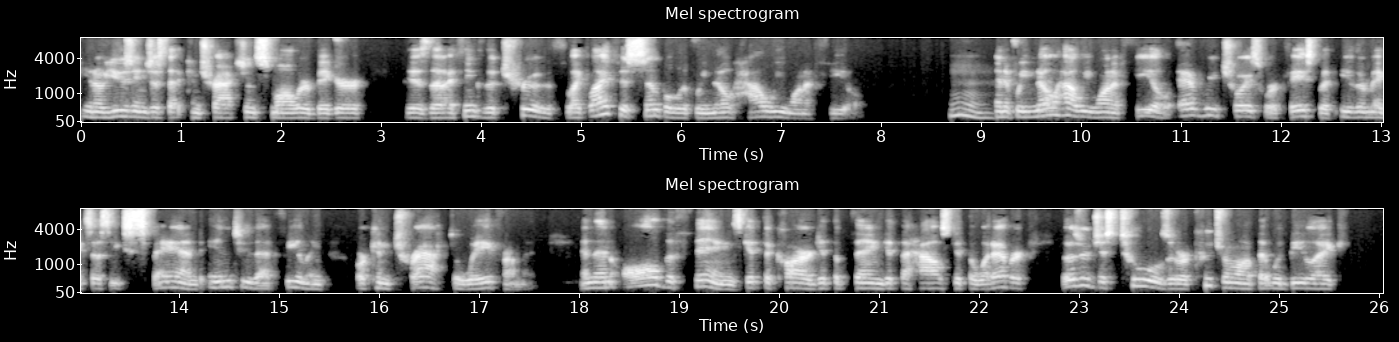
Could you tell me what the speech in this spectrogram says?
you know, using just that contraction, smaller, bigger, is that I think the truth, like life is simple if we know how we want to feel. Mm. And if we know how we want to feel, every choice we're faced with either makes us expand into that feeling or contract away from it. And then all the things get the car, get the thing, get the house, get the whatever those are just tools or accoutrement that would be like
